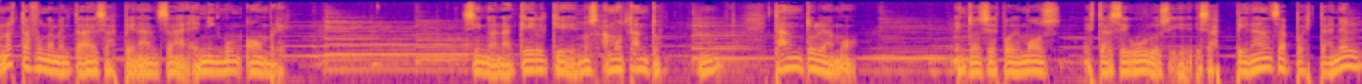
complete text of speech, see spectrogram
no está fundamentada esa esperanza en ningún hombre, sino en aquel que nos amó tanto tanto le amó. Entonces podemos estar seguros y esa esperanza puesta en Él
